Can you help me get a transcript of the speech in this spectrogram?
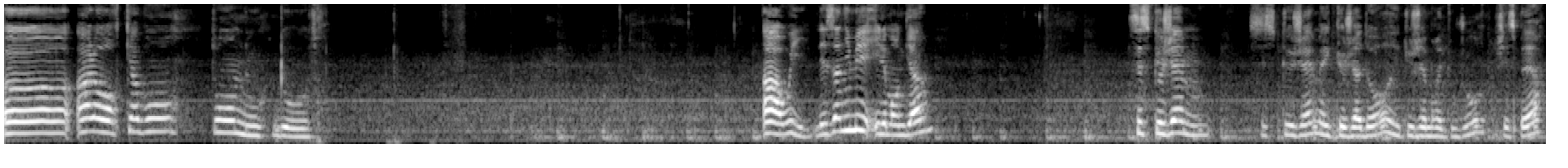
Euh, alors, qu'avons-nous d'autre? Ah oui, les animés et les mangas. C'est ce que j'aime. C'est ce que j'aime et que j'adore et que j'aimerais toujours, j'espère.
